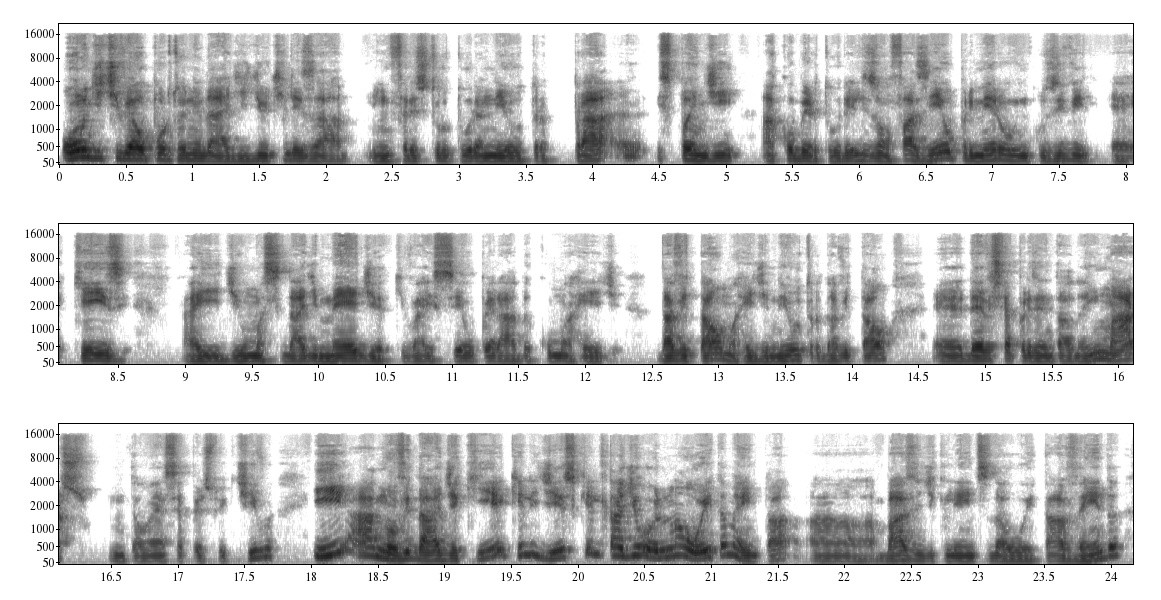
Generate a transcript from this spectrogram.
Onde tiver oportunidade de utilizar infraestrutura neutra para expandir a cobertura, eles vão fazer. O primeiro, inclusive, é, case aí de uma cidade média que vai ser operada com uma rede da Vital, uma rede neutra da Vital, é, deve ser apresentada em março, então essa é a perspectiva. E a novidade aqui é que ele diz que ele está de olho na Oi também, tá? A base de clientes da Oi está à venda,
